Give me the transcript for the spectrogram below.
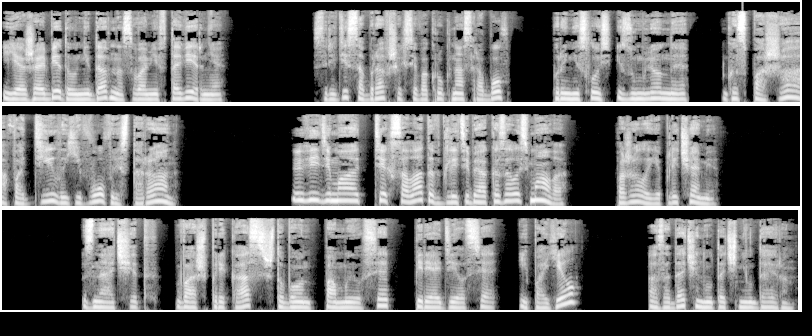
«Я же обедал недавно с вами в таверне». Среди собравшихся вокруг нас рабов пронеслось изумленное «Госпожа водила его в ресторан». «Видимо, тех салатов для тебя оказалось мало», Пожала я плечами. «Значит, ваш приказ, чтобы он помылся, переоделся и поел?» озадаченно уточнил Дайрон.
